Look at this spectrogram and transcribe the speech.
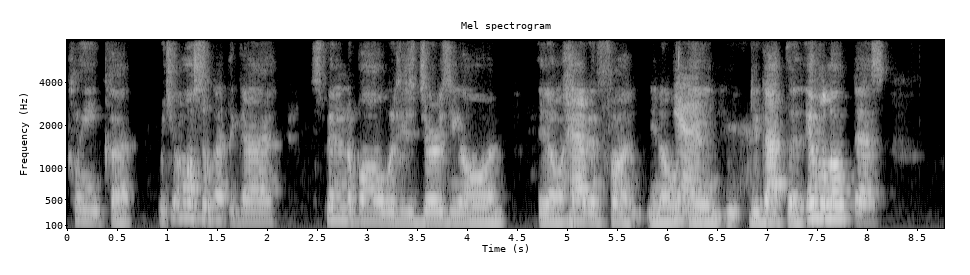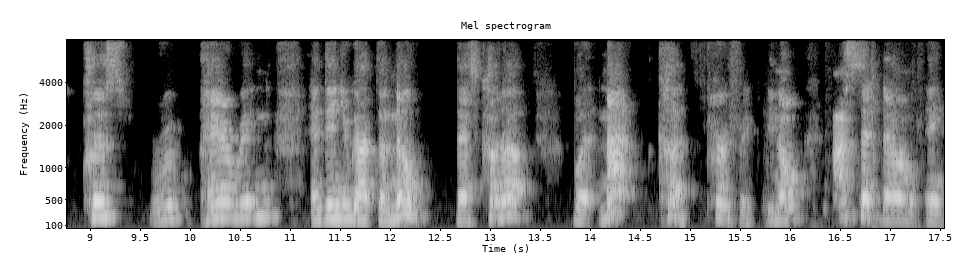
clean cut, but you also got the guy spinning the ball with his jersey on, you know, having fun, you know, yeah. and you got the envelope that's crisp, handwritten, and then you got the note that's cut up, but not cut perfect, you know. I sat down and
